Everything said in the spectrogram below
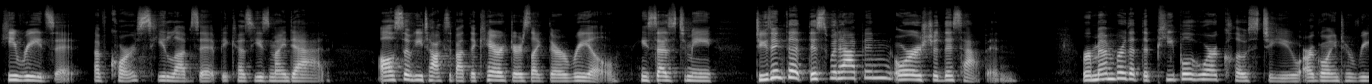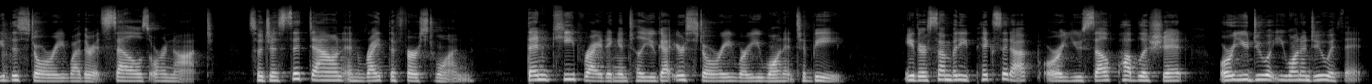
He reads it. Of course, he loves it because he's my dad. Also, he talks about the characters like they're real. He says to me, Do you think that this would happen or should this happen? Remember that the people who are close to you are going to read the story whether it sells or not. So just sit down and write the first one. Then keep writing until you get your story where you want it to be. Either somebody picks it up, or you self publish it, or you do what you want to do with it.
